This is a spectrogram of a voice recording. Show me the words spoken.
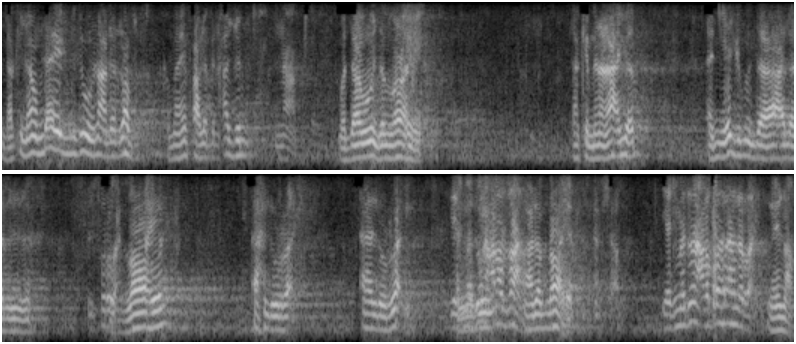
لكنهم لا يجمدون على اللفظ كما يفعل ابن حزم. نعم. وداود الظاهري. لكن من الأعجب أن يجمد على الفروع. الظاهر أهل الرأي. أهل الرأي. يجمدون على الظاهر. على الظاهر. يجمدون على الظاهر أهل الرأي. إي نعم.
